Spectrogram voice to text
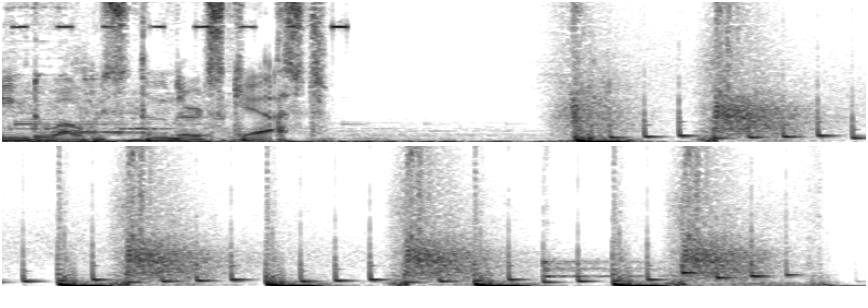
Bem-vindo ao Standards Cast.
